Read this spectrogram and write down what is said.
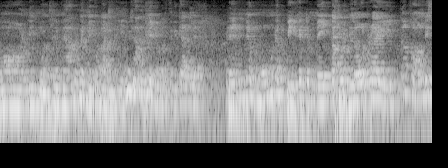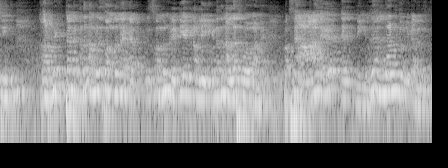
മോർണിംഗ് മുതൽ ഞാനൊക്കെ മേക്കപ്പ് ആർട്ടിസ്റ്റ് ഇവരാണ് മേക്കപ്പ് ആർട്ടിസ്റ്റ് എനിക്കറിയില്ല. രണ്ട് മൂന്ന് പിക്കറ്റ് മേക്കപ്പ് ബ്ലോ ഡ്രൈ ഇതാ ഫൗണ്ടേഷൻ കറക്റ്റ് കറക്റ്റാണ് അത് നമ്മൾ സ്വന്തം സ്വന്തം റെഡി ആയിട്ട് നമ്മൾ ഇരിക്കുന്നത് നല്ല സ്വഭാവമാണ്. പക്ഷെ ആൾ നിങ്ങൾ എല്ലാവരും ജോലി കളഞ്ഞത്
